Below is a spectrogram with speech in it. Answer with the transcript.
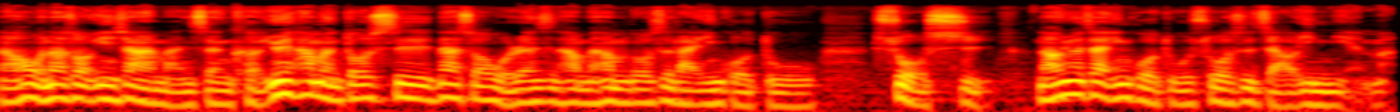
然后我那时候印象还蛮深刻，因为他们都是那时候我认识他们，他们都是来英国读硕士，然后因为在英国读硕士只要一年嘛。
